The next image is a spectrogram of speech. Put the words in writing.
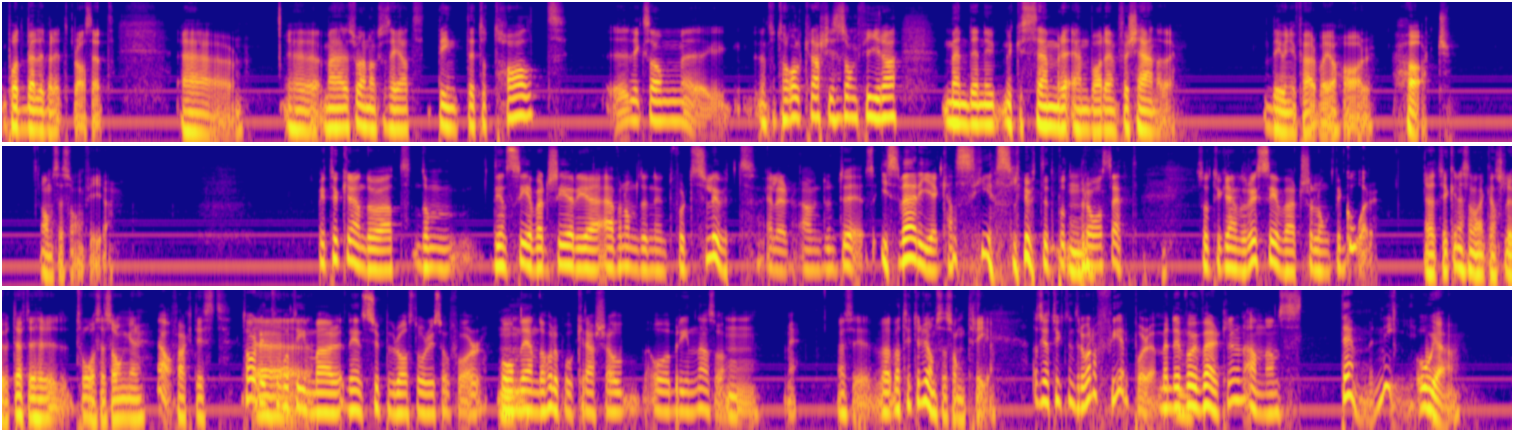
på ett väldigt, väldigt bra sätt. Eh, men jag tror han också säger att det inte totalt eh, liksom eh, en total krasch i säsong 4, men den är mycket sämre än vad den förtjänade. Det är ungefär vad jag har hört om säsong 4. Vi tycker ändå att de, det är en sevärd serie, även om den inte får ett slut, eller i Sverige kan se slutet på ett Mm. bra sätt, så tycker jag ändå det är sevärt så långt det går. Jag tycker nästan man kan sluta efter två säsonger, Ja. faktiskt. Tar det två Eh, timmar, det är en superbra story so far. Och Mm. om det ändå håller på att krascha och, och brinna så. Mm. Nej. Alltså, vad, vad tyckte du om säsong 3? Alltså jag tyckte inte det var något fel på det, men det Mm. var ju verkligen en annan stämning. Oh ja.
